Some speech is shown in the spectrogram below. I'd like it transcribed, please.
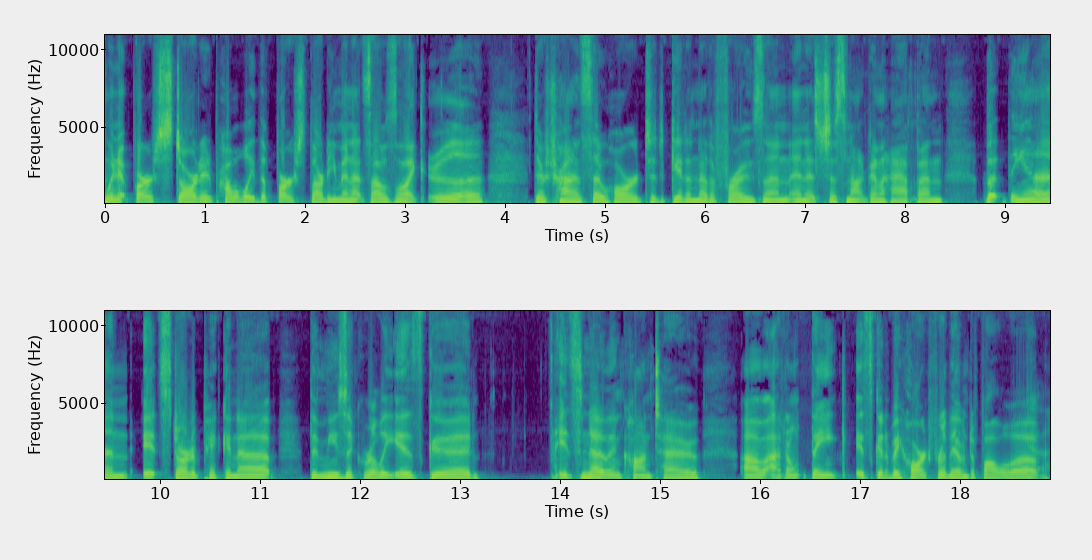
when it first started, probably the first 30 minutes, I was like, ugh, they're trying so hard to get another Frozen, and it's just not going to happen. But then it started picking up. The music really is good. It's no Encanto. Uh, I don't think it's going to be hard for them to follow up. Yeah.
